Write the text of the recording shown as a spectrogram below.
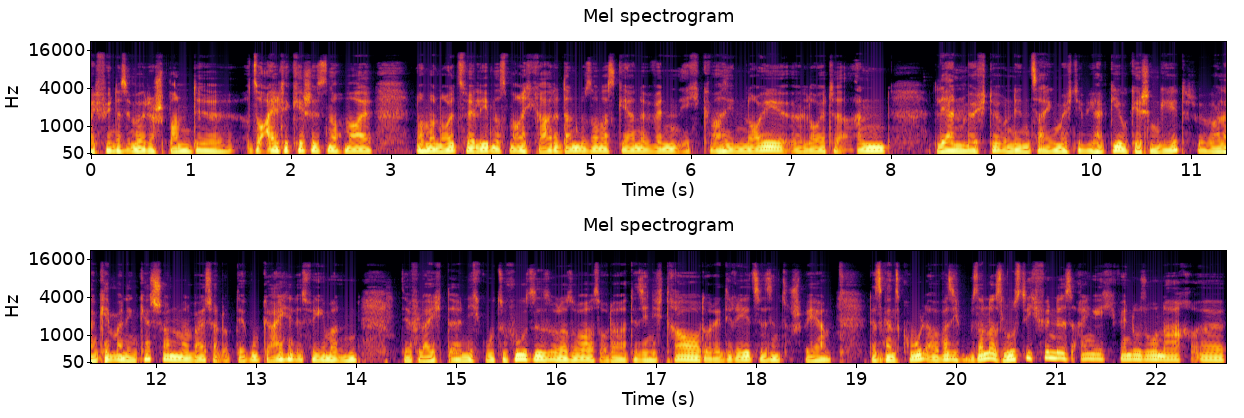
Ich finde das immer wieder spannend, äh, so alte Caches nochmal noch mal neu zu erleben. Das mache ich gerade dann besonders gerne, wenn ich quasi neue äh, Leute an lernen möchte und denen zeigen möchte, wie halt Geocachen geht. Weil dann kennt man den Cache schon, man weiß halt, ob der gut geeignet ist für jemanden, der vielleicht äh, nicht gut zu Fuß ist oder sowas oder der sich nicht traut oder die Rätsel sind zu schwer. Das ist ganz cool. Aber was ich besonders lustig finde, ist eigentlich, wenn du so nach äh,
